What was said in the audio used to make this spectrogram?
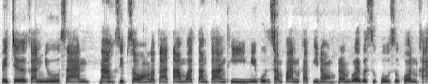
ไปเจอกันอยู่ศาลนางสิบสองแล้วก็ตามวัดต่างๆ ที่มีบุญสัมพันธ์ค่ะ พี่น้องรำด้วยเบิ้สุขุสุขคนค่ะ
